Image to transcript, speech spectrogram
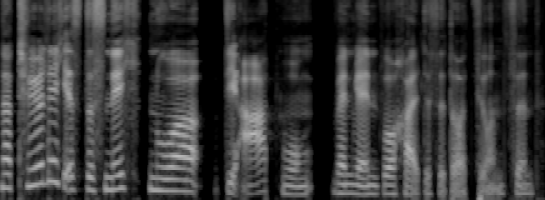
Natürlich ist es nicht nur die Atmung, wenn wir in Durchhaltesituationen sind.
